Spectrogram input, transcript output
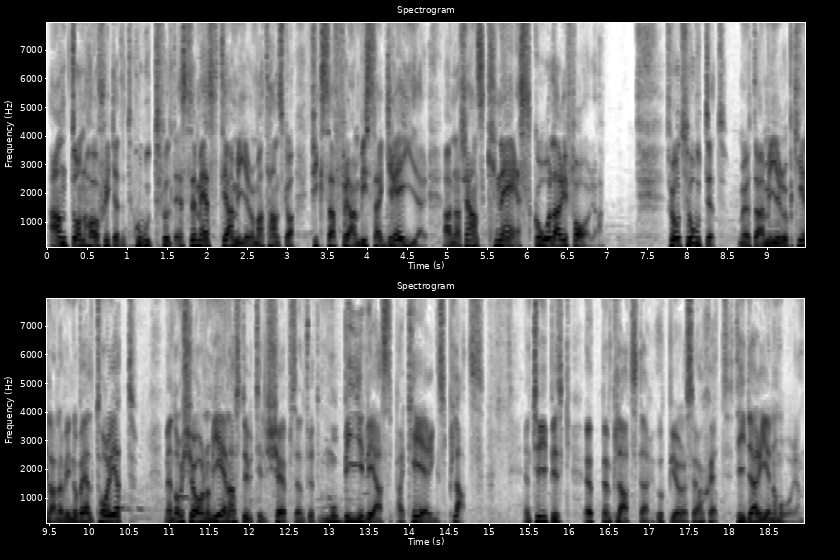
Anton har skickat ett hotfullt sms till Amir om att han ska fixa fram vissa grejer, annars är hans knäskålar i fara. Trots hotet möter Amir upp killarna vid Nobeltorget, men de kör honom genast ut till köpcentret Mobilias parkeringsplats. En typisk öppen plats där uppgörelser har skett tidigare genom åren.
